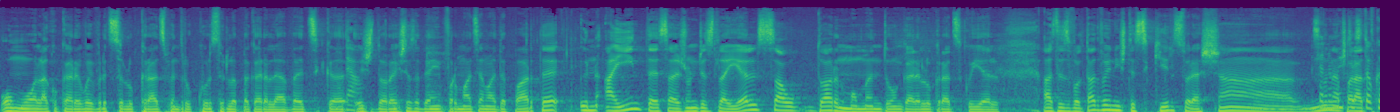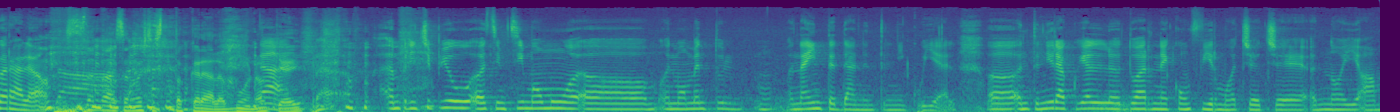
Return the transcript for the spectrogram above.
omul ăla cu care voi vreți să lucrați pentru cursurile pe care le aveți, că Da. își dorește să dea informația mai departe, înainte să ajungeți la el sau doar în momentul în care lucrați cu el? Ați dezvoltat voi niște skills-uri așa, Se nu numește neapărat... stocăreală. Da, da, se numește stocăreală, bun, Da, ok. da. În principiu uh, simțim omul uh, în momentul înainte de a ne întâlni cu el. Uh, Întâlnirea cu el doar ne confirmă ceea ce ce noi am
